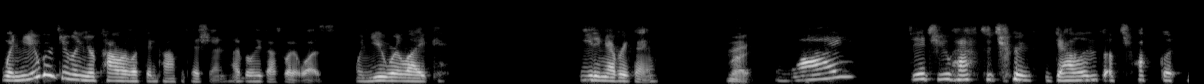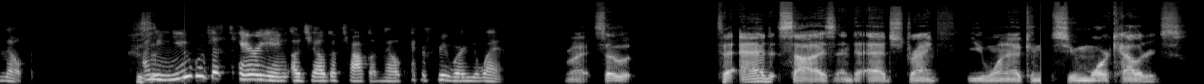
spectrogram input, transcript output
when you were doing your powerlifting competition, I believe that's what it was, when you were like eating everything, Right. Why did you have to drink gallons of chocolate milk? I mean, you were just carrying a jug of chocolate milk everywhere you went. Right. So to add size and to add strength, you want to consume more calories.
